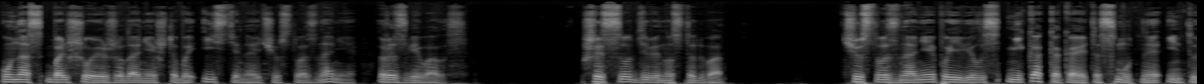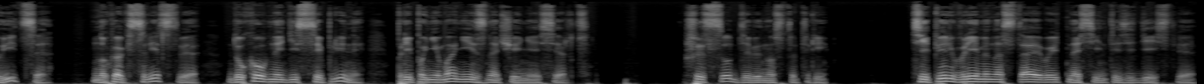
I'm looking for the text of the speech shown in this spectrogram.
У нас большое желание, чтобы истинное чувство знания развивалось. 692. Чувство знания появилось не как какая-то смутная интуиция, но как следствие духовной дисциплины при понимании значения сердца. 693. Теперь время настаивает на синтезе действия.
